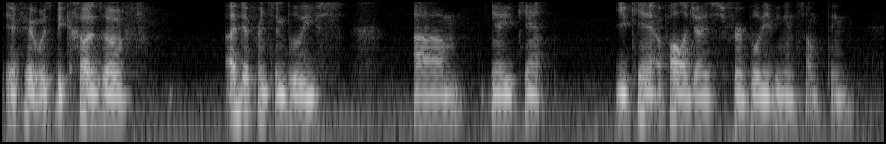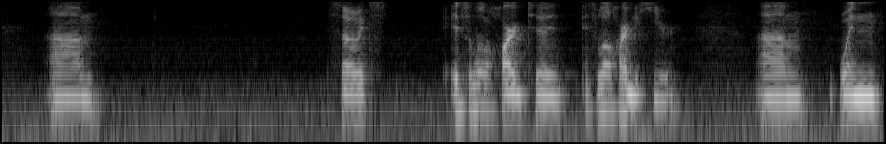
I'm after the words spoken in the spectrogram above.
if it was because of a difference in beliefs um, you know you can't you can't apologize for believing in something. Um, so it's it's a little hard to it's a little hard to hear um, when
